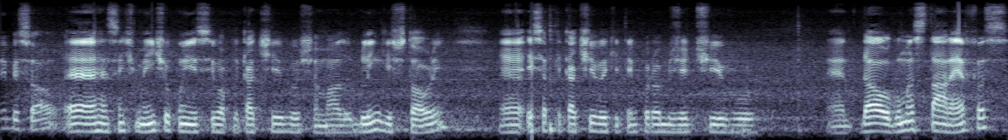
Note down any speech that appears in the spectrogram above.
Bem pessoal, é, recentemente eu conheci o aplicativo chamado Bling Story. É, esse aplicativo aqui tem por objetivo é, dar algumas tarefas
